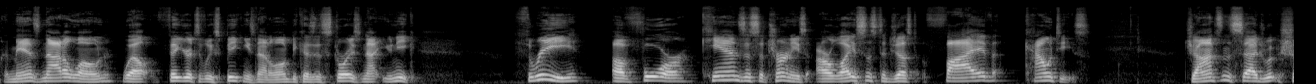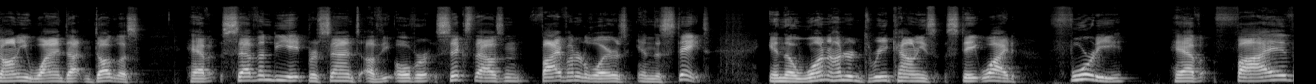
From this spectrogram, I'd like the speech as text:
the man's not alone. Well, figuratively speaking, he's not alone because his story is not unique. Three of four Kansas attorneys are licensed in just five counties. Johnson, Sedgwick, Shawnee, Wyandotte, and Douglas have 78% of the over 6,500 lawyers in the state. In the 103 counties statewide, 40 have five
